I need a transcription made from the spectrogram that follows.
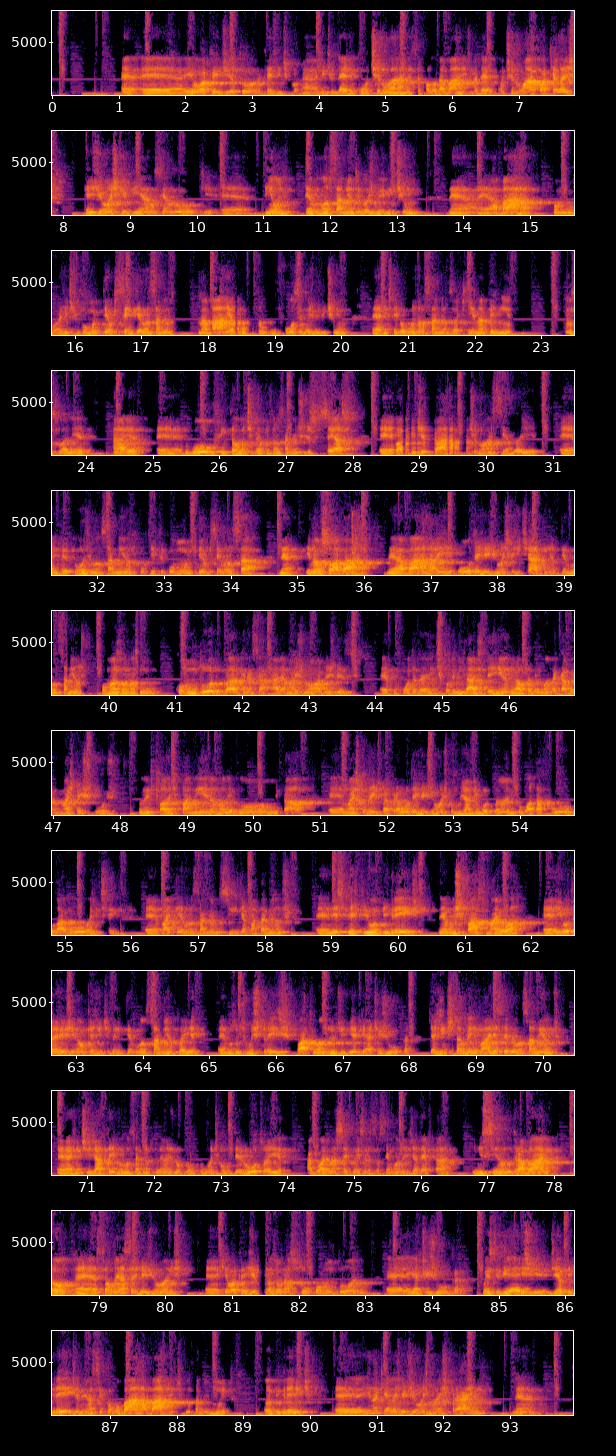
É, é, eu acredito que a gente, a gente deve continuar, né? Você falou da Barra, a gente deve continuar com aquelas regiões que vieram sendo, que é, vinham tendo lançamento em 2021. Né? É, a Barra, como a gente ficou muito tempo sem ter lançamento na Barra e ela voltou com força em 2021. É, a gente teve alguns lançamentos aqui na Península, ali, área é, do Golfo, então tivemos lançamentos de sucesso é, eu acredito que continuar sendo aí é, um vetor de lançamento, porque ficou muito tempo sem lançar, né? E não só a Barra, né? A Barra e outras regiões que a gente já vinha tendo lançamentos, como a Zona Sul, como um todo, claro que nessa área mais nobre, às vezes, é, por conta da indisponibilidade de terreno e alta demanda, acaba indo mais para estúdios, quando a gente fala de Ipanema, Leblon e tal, é, mas quando a gente vai para outras regiões, como Jardim Botânico, Botafogo, Lagoa, a gente tem, é, vai ter lançamento sim de apartamentos é, nesse perfil upgrade, né, um espaço maior. É, e outra região que a gente vem tendo lançamento aí é, nos últimos três, quatro anos, eu diria que é a Tijuca, que a gente também vai receber lançamentos. É, a gente já teve um lançamento grande do Oportunity, vamos ter outro aí agora na sequência dessa semana, a gente já deve estar iniciando o trabalho. Então, é, são essas regiões é, que eu acredito, a Zona Sul como um todo e a Tijuca, com esse viés de, de upgrade, né, assim como Barra, Barra a gente viu também muito upgrade, é, e naquelas regiões mais prime, né,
